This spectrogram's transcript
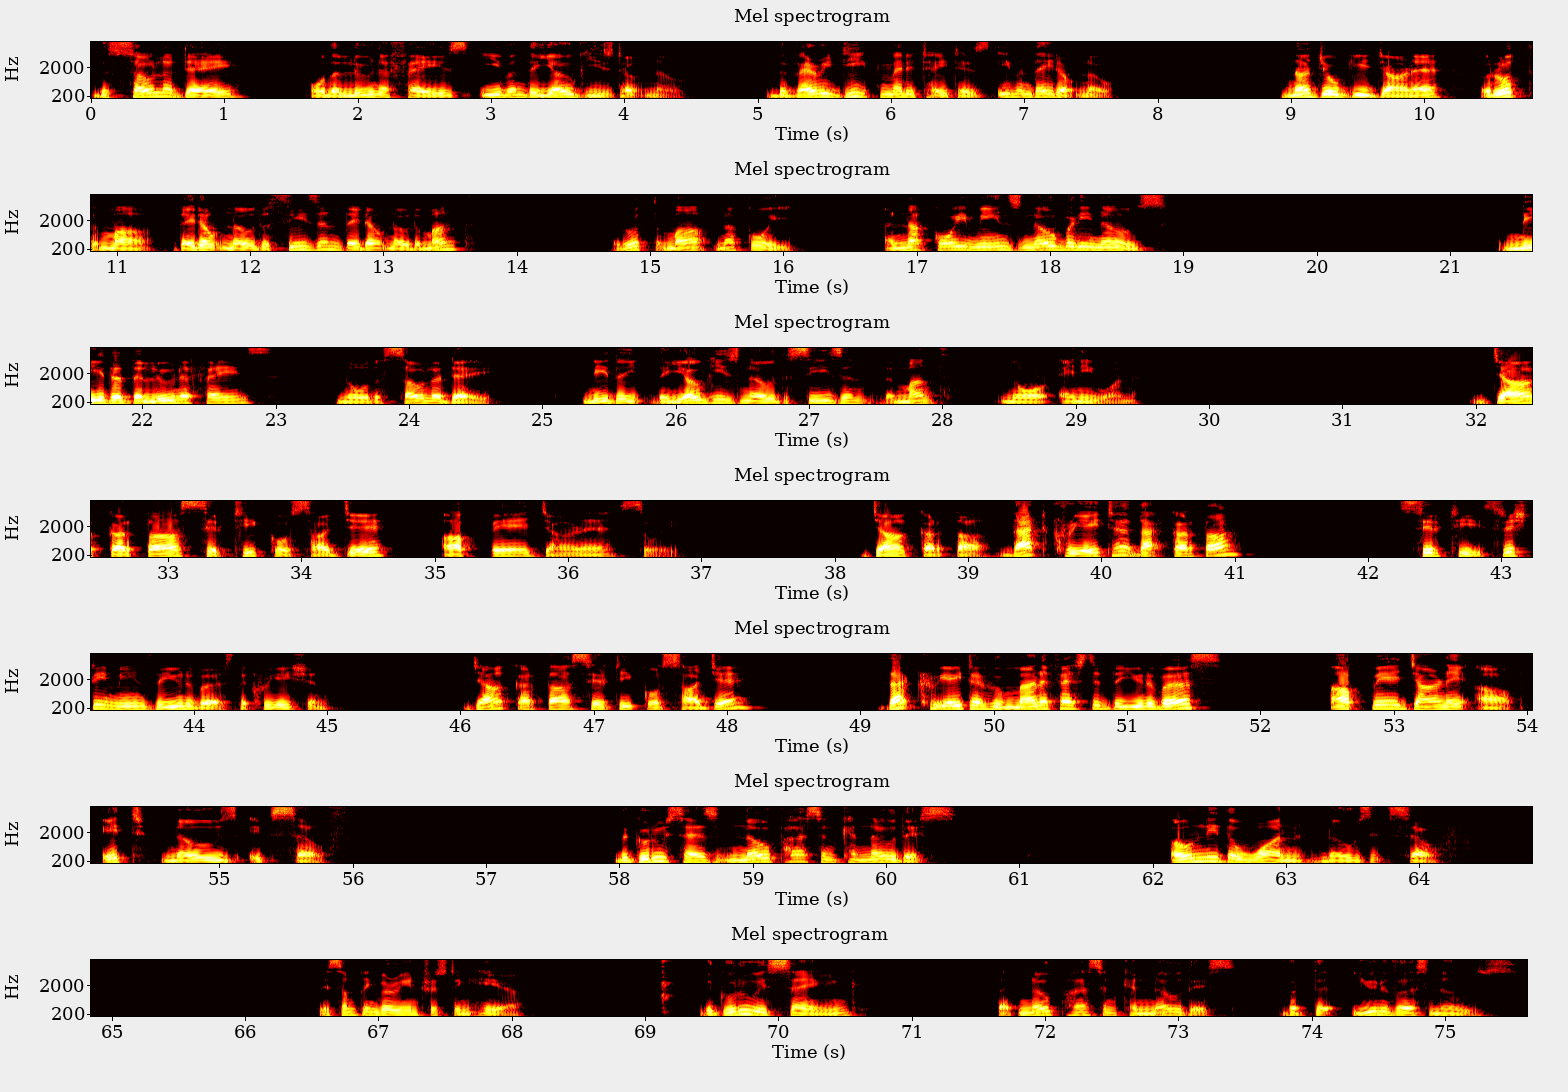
the solar day, or the lunar phase, even the yogis don't know. The very deep meditators, even they don't know. Rut ma, they don't know the season, they don't know the month. Rut ma nakoi. And nakoi means nobody knows. Neither the lunar phase nor the solar day. Neither the yogis know the season, the month, nor anyone. Ja karta sirthi saje ape jane soy. Ja Karta. That creator, that Karta, Sirti. Srishti means the universe, the creation. Ja Karta Sirti ko saje. That creator who manifested the universe, ape jane ap. It knows itself. The Guru says no person can know this. Only the one knows itself. There's something very interesting here. The Guru is saying that no person can know this but the universe knows.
